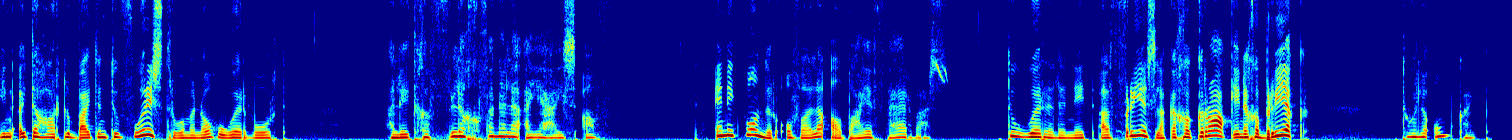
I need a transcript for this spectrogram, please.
en uit te hardloop buitentoe voor die strome nog hoër word. Hulle het gevlug van hulle eie huis af. En ek wonder of hulle al baie ver was. Toe hoor hulle net 'n vreeslike gekraak en 'n gebreek. Toe hulle omkyk,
